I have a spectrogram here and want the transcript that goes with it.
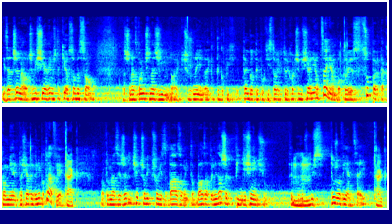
i zaczyna, oczywiście ja wiem, że takie osoby są, zaczyna dzwonić na zimno, jakieś różne inne tego, tego typu historii, których oczywiście ja nie oceniam, bo to jest super taka umiejętność, ja tego nie potrafię. Tak. Natomiast jeżeli dzisiaj człowiek przychodzi z bazą i to baza to nie zawsze 50, tylko mm -hmm. dużo więcej. Tak.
